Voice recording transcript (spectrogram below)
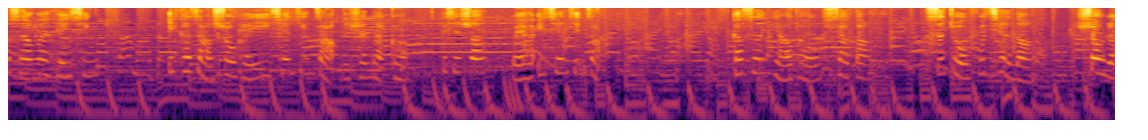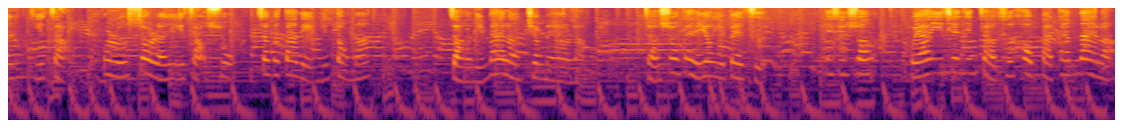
高僧问黑心：“一棵枣树和一千斤枣，你选哪个？”黑心说：“我要一千斤枣。”高僧摇头笑道：“施主肤浅呢，授人以枣，不如授人以枣树，这个道理你懂吗？枣你卖了就没有了，枣树可以用一辈子。”黑心说：“我要一千斤枣之后把它卖了。”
